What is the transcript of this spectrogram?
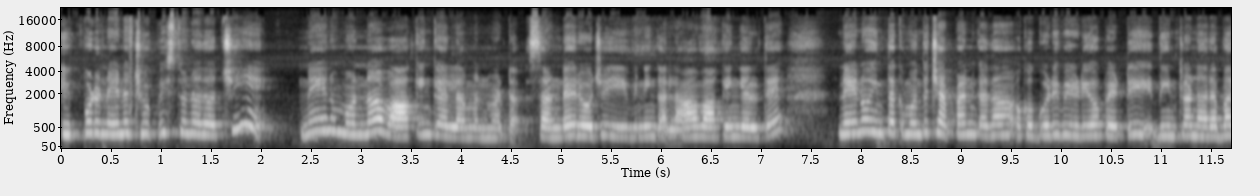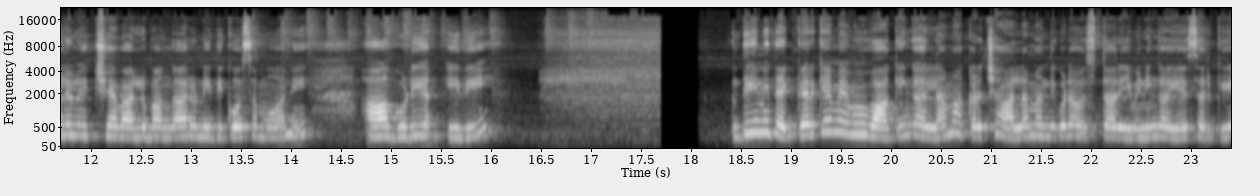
ఇప్పుడు నేను చూపిస్తున్నది వచ్చి నేను మొన్న వాకింగ్కి వెళ్ళామన్నమాట. సండే రోజు ఈవినింగ్ అలా వాకింగ్ వెళ్తే నేను ఇంతకుముందు చెప్పాను కదా ఒక గుడి వీడియో పెట్టి దీంట్లో నరబలులు ఇచ్చేవాళ్ళు బంగారు నిధి కోసము అని. ఆ గుడి ఇది. దీని దగ్గరికే మేము వాకింగ్ వెళ్ళాం. అక్కడ చాలామంది కూడా వస్తారు ఈవినింగ్ అయ్యేసరికి.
